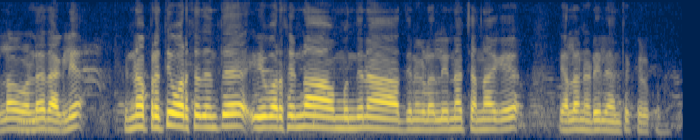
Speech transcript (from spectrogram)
ಎಲ್ಲ ಒಳ್ಳೆಯದಾಗಲಿ ಇನ್ನು ಪ್ರತಿ ವರ್ಷದಂತೆ ಈ ವರ್ಷ ಇನ್ನೂ ಮುಂದಿನ ದಿನಗಳಲ್ಲಿ ಇನ್ನೂ ಚೆನ್ನಾಗಿ ಎಲ್ಲ ನಡೀಲಿ ಅಂತ ಕೇಳ್ಕೊಂಡು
